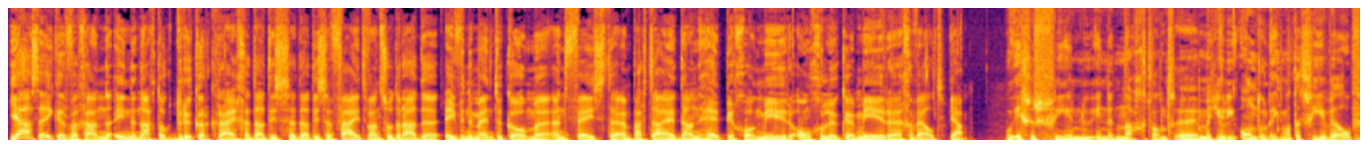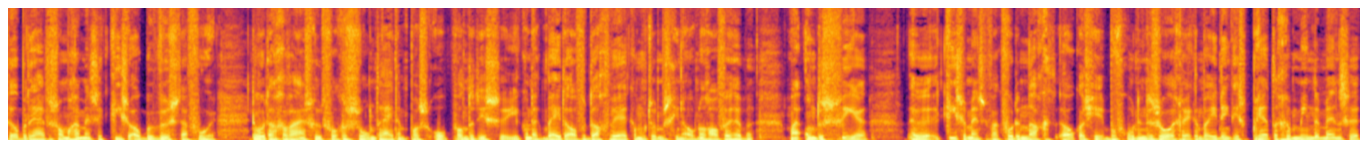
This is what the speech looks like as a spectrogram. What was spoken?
Ja, zeker. We gaan in de nacht ook drukker krijgen. Dat is, dat is een feit. Want zodra de evenementen komen en feesten en partijen... dan heb je gewoon meer ongelukken, meer geweld. Ja. Hoe is de sfeer nu in de nacht? Want uh, met jullie onderling, want dat zie je wel op veel bedrijven. Sommige mensen kiezen ook bewust daarvoor. Er wordt dan gewaarschuwd voor gezondheid en pas op, want het is, uh, je kunt eigenlijk beter overdag werken, moeten we het misschien ook nog over hebben. Maar om de sfeer uh, kiezen mensen vaak voor de nacht. Ook als je bijvoorbeeld in de zorg werkt, waar je denkt, is prettiger, minder mensen,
